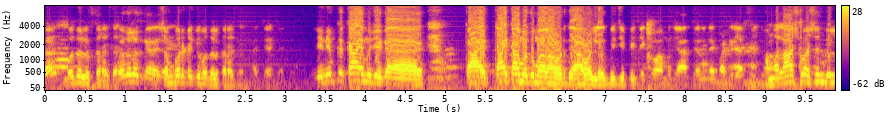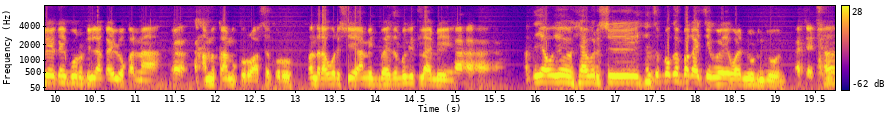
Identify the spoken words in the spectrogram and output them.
हा? बदलच करायचा. बदलच करायचा. शंभर टक्के बदल करायचा. अच्छा अच्छा. म्हणजे नेमकं काय म्हणजे काय काय काय कामं तुम्हाला आवडते आवडले बीजेपीचे किंवा म्हणजे अर्चना पाटील असतील किंवा- आम्हाला आश्वासन दिले काही बोरुटीला काही लोकांना हा. आम्ही काम करू असं करू पंधरा वर्षी अमित भाईचं बघितलं आम्ही हा, हा, हा, हा. आता या या- ह्या वर्षी ह्यांचं बघ बघायचे वेळ एवढा निवडून देऊन अच्छा अच्छा हा?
